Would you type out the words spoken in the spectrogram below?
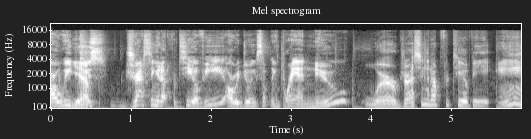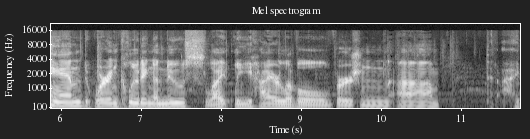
Are we Yep. just dressing it up for TOV? Are we doing something brand new? We're dressing it up for TOV, and we're including a new, slightly higher level version um, that I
